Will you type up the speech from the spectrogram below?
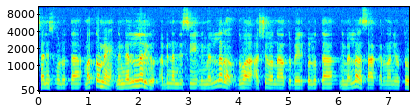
ಸಲ್ಲಿಸಿಕೊಳ್ಳುತ್ತಾ ಮತ್ತೊಮ್ಮೆ ನಿಮ್ಮೆಲ್ಲರಿಗೂ ಅಭಿನಂದಿಸಿ ನಿಮ್ಮೆಲ್ಲರ ದುವಾ ಆಶೀರ್ವಾದ ಬೇರಿಕೊಳ್ಳುತ್ತಾ ನಿಮ್ಮೆಲ್ಲರ ಸಹಕಾರ ನಾನು ಇವತ್ತು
